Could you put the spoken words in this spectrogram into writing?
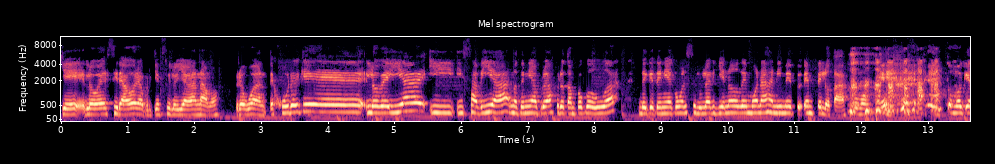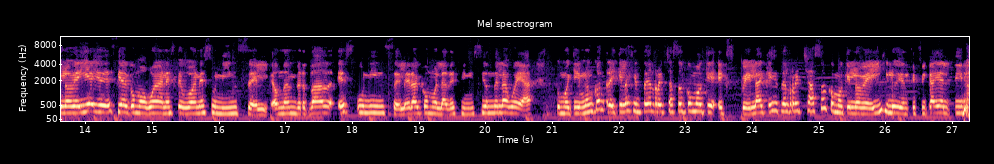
que lo voy a decir ahora porque filo ya ganamos. Pero bueno, te juro que lo veía y, y sabía, no tenía pruebas, pero tampoco dudas, de que tenía como el celular lleno de monas anime en pelotas, como que, como que lo veía y yo decía como, bueno, este weón es un incel, onda en verdad es un incel, era como la definición de la wea, como que no encontré que la gente del rechazo como que expela que es del rechazo, como que lo veís y lo identificáis al tiro.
